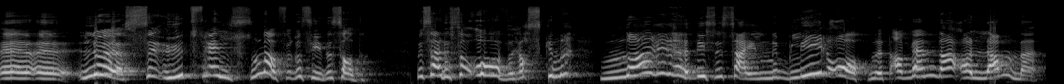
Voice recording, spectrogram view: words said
eh, eh, løse ut frelsen, da, for å si det sånn. Men så er det så overraskende når disse seilene blir åpnet. Av hvem da? Av lammet.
